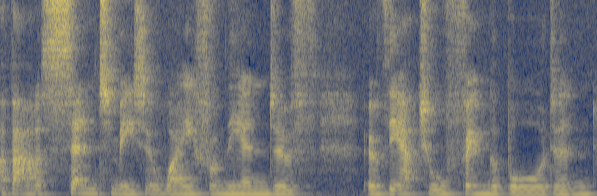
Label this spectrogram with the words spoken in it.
about a centimetre away from the end of of the actual fingerboard and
